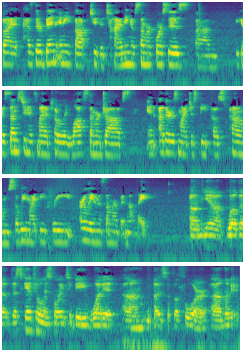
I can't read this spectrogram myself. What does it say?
but has there been any thought to the timing of summer courses? Um, because some students might have totally lost summer jobs and others might just be postponed. So we might be free early in the summer, but not late. Um, yeah, well, the, the schedule is going to be what it um, was before. Um, let me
